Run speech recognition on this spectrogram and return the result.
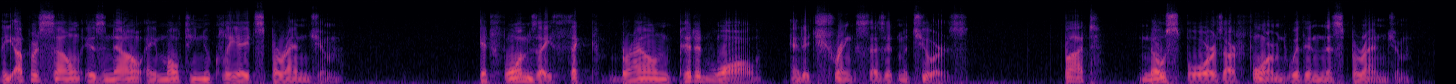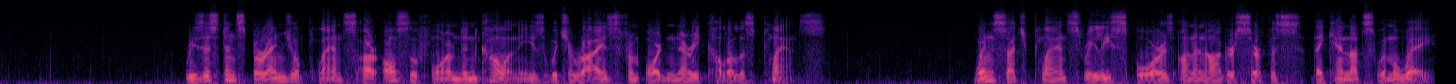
The upper cell is now a multinucleate sporangium. It forms a thick, brown, pitted wall, and it shrinks as it matures. But no spores are formed within this sporangium. Resistant sporangial plants are also formed in colonies which arise from ordinary colorless plants. When such plants release spores on an agar surface, they cannot swim away.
